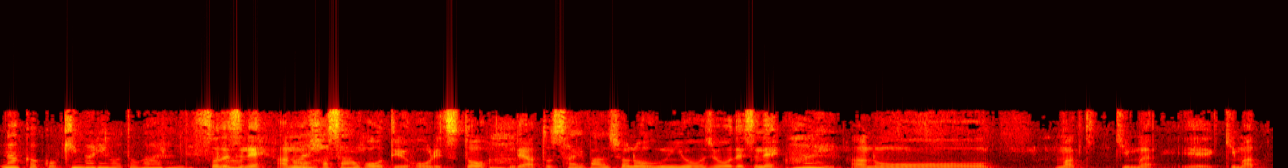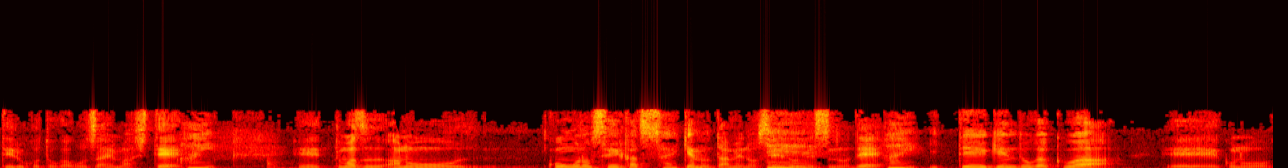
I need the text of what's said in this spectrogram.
なんかこう決まり事があるんですそうですね、あの、はい、破産法という法律と、であと裁判所の運用上ですね、はい、あのまあ決まえー、決まっていることがございまして、はい。えー、っとまず、あの今後の生活再建のための制度ですので、えーはい、一定限度額は、えー、この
